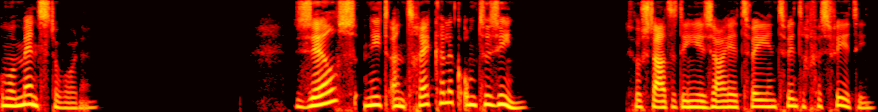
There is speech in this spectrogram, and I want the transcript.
om een mens te worden. Zelfs niet aantrekkelijk om te zien. Zo staat het in Jesaja 22, vers 14.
